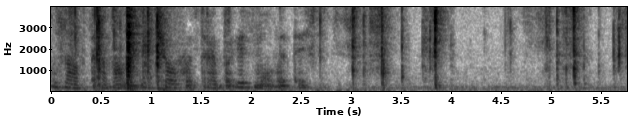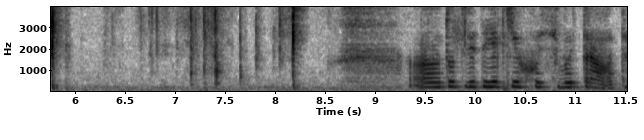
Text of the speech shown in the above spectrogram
Завтра вам від чого треба відмовитись. Е, Тут від якихось витрат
